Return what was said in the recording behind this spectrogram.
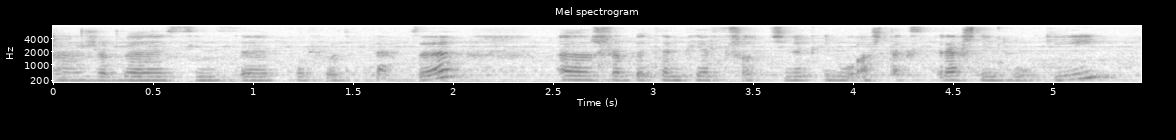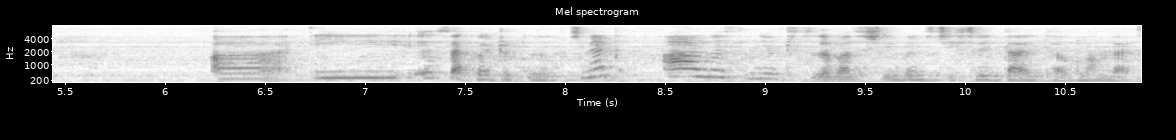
e, żeby Simsy poszły do pracy, e, żeby ten pierwszy odcinek nie był aż tak strasznie długi. I zakończę ten odcinek, a następnie Was, jeśli będziecie chcieli dalej to oglądać.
